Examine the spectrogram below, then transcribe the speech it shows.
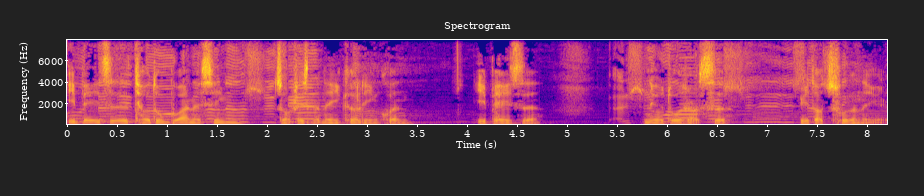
一辈子跳动不安的心，总是想那一颗灵魂。一辈子，你有多少次遇到错的那个人？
